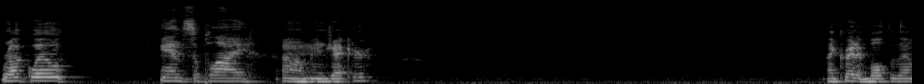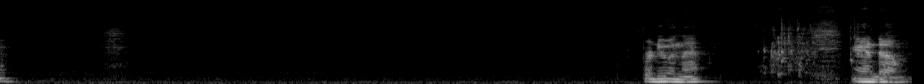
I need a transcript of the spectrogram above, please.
Rockwell and Supply um, Injector. I credit both of them. For doing that. And um,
